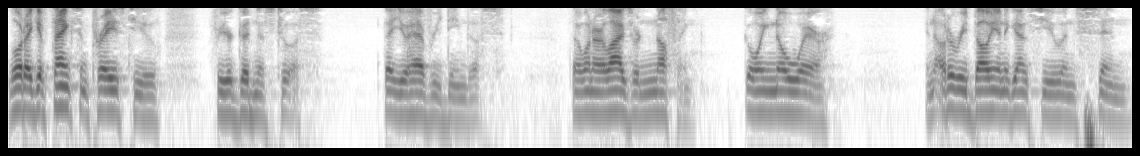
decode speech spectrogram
Lord, I give thanks and praise to you for your goodness to us, that you have redeemed us, that when our lives were nothing, going nowhere, in utter rebellion against you and sin,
